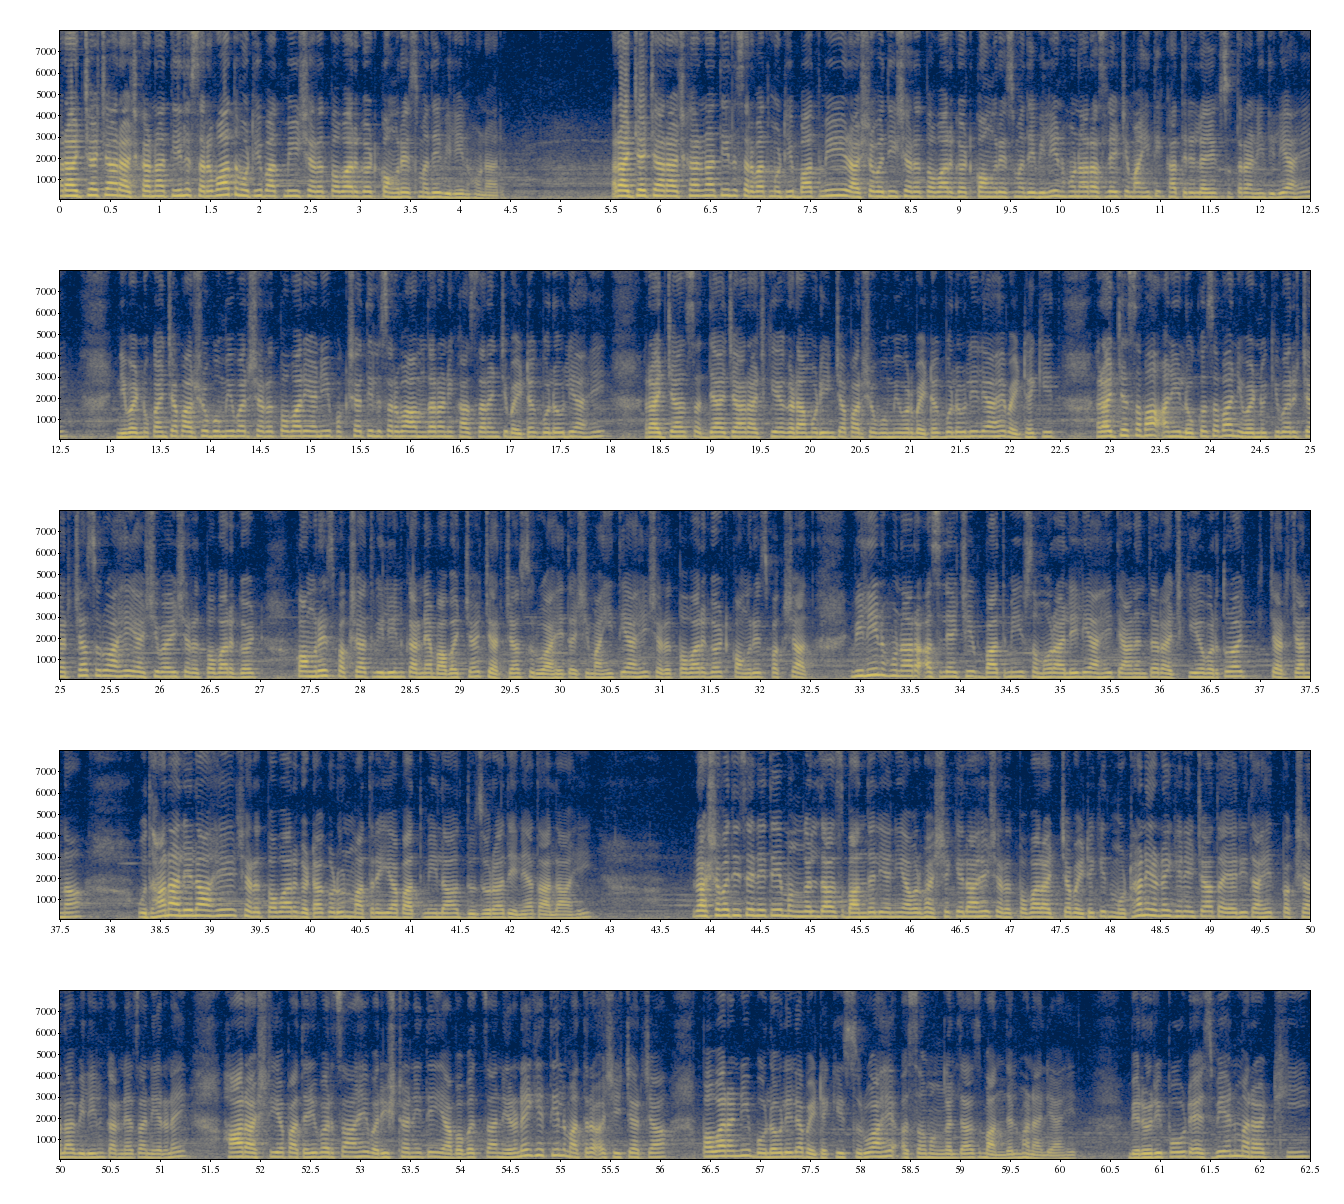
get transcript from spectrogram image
राज्याच्या राजकारणातील सर्वात मोठी बातमी शरद पवार गट काँग्रेसमध्ये विलीन होणार. राज्याच्या राजकारणातील सर्वात मोठी बातमी राष्ट्रवादी शरद पवार गट काँग्रेसमध्ये विलीन होणार असल्याची माहिती खात्रीलायक सूत्रांनी दिली आहे. निवडणुकांच्या पार्श्वभूमीवर शरद पवार यांनी पक्षातील सर्व आमदार आणि खासदारांची बैठक बोलवली आहे. राज्यात सध्या ज्या राजकीय घडामोडींच्या पार्श्वभूमीवर बैठक बोलवलेली आहे बैठकीत राज्यसभा आणि लोकसभा निवडणुकीवर चर्चा सुरू आहे. याशिवाय शरद पवार गट काँग्रेस पक्षात विलीन करण्याबाबतच्या चर्चा सुरू आहेत अशी माहिती आहे. शरद पवार गट काँग्रेस पक्षात विलीन होणार असल्याची बातमी समोर आलेली आहे. आहे. त्यानंतर राजकीय वर्तुळात चर्चांना उधाण आलेलं आहे. शरद पवार गटाकडून मात्र या बातमीला दुजोरा देण्यात आला आहे. राष्ट्रवादीचे नेते मंगलदास बांदल यांनी यावर भाष्य केलं आहे. शरद पवार आजच्या बैठकीत मोठा निर्णय घेण्याच्या तयारीत आहेत. पक्षाला विलीन करण्याचा निर्णय हा राष्ट्रीय पातळीवरचा आहे. वरिष्ठ नेते याबाबतचा निर्णय घेतील मात्र अशी चर्चा पवारांनी बोलवलेल्या बैठकीत सुरू आहे असं मंगलदास बांदल म्हणाले आहेत. Bureau report S B N Marathi.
